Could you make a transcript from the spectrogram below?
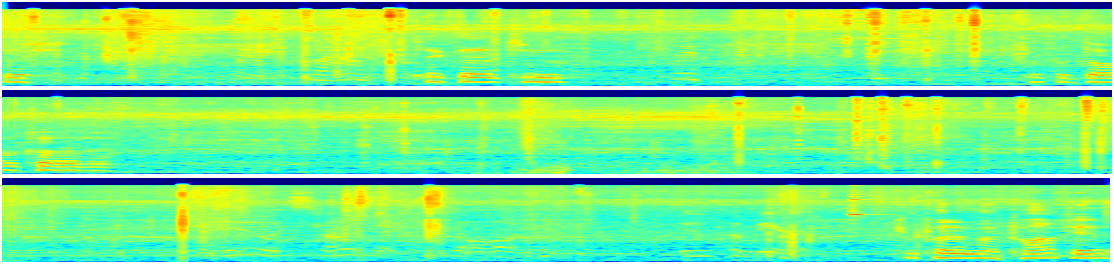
Fish. Wow. Take that too. Eh. What's a dog called? Uh, Ew, it smells like a dog. Ew, come here. Can put it in my pocket.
